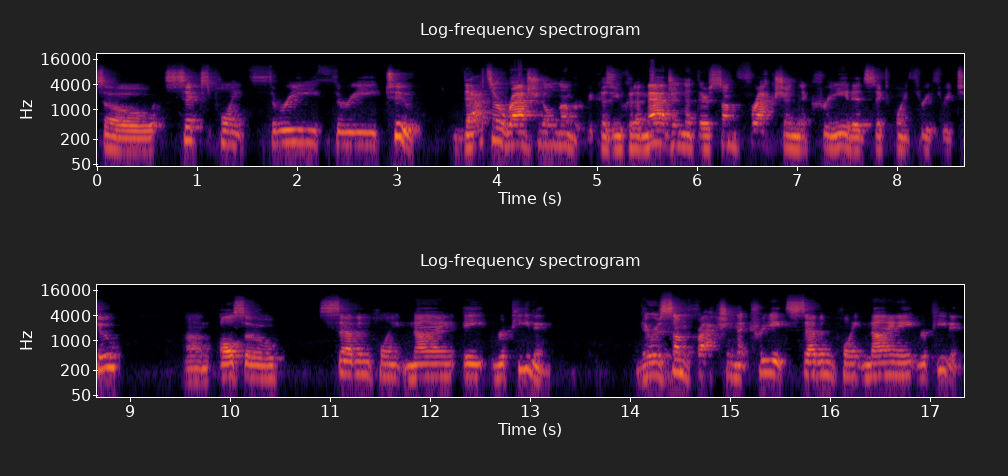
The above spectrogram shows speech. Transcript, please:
So 6.332, that's a rational number because you could imagine that there's some fraction that created 6.332. Um, also 7.98 repeating there is some fraction that creates 7.98 repeating.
